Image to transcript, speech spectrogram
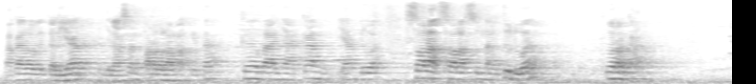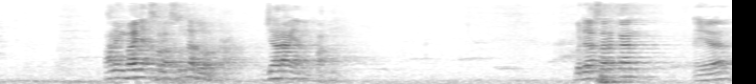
Maka kalau kita lihat penjelasan para ulama kita, kebanyakan yang dua salat salat sunnah itu dua dua rakaat. Paling banyak salat sunnah dua rakaat, jarang yang empat. Berdasarkan ya,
